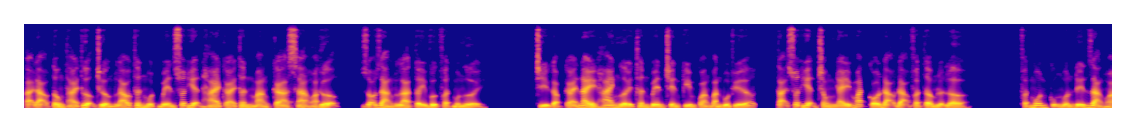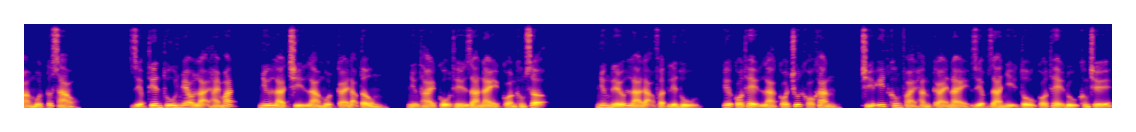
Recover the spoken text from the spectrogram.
Tại đạo tông thái thượng trưởng lão thân một bên xuất hiện hai cái thân mang cả sa hòa thượng, rõ ràng là tây vực phật môn người. Chỉ gặp cái này hai người thân bên trên kim quang bắn bốn phía, tại xuất hiện trong nháy mắt có đạo đạo phật âm lượn lờ. Phật môn cũng muốn đến giảng hòa một cước sao? Diệp thiên thu nheo lại hai mắt, như là chỉ là một cái đạo tông, những thái cổ thế gia này còn không sợ. Nhưng nếu là đạo phật liên thủ, kia có thể là có chút khó khăn, chí ít không phải hắn cái này diệp ra nhị tổ có thể đủ khống chế.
